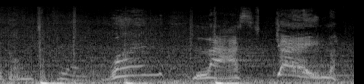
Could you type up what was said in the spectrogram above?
going to play one last game!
